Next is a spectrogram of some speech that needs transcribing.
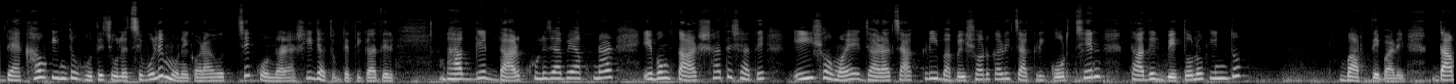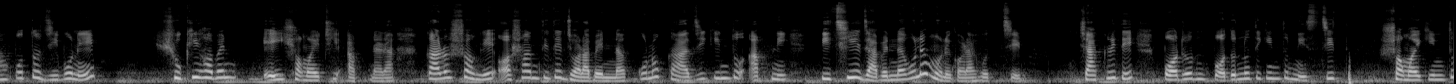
দেখাও কিন্তু হতে চলেছে বলে মনে করা হচ্ছে কন্যা রাশি জাতক জাতিকাদের। ভাগ্যের দ্বার খুলে যাবে আপনার এবং তার সাথে সাথে এই সময়ে যারা চাকরি বা বেসরকারি চাকরি করছেন, তাদের বেতনও কিন্তু বাড়তে পারে। দাম্পত্য জীবনে সুখী হবেন এই সময়টি আপনারা। কারোর সঙ্গে অশান্তিতে জড়াবেন না। কোনো কাজই কিন্তু আপনি পিছিয়ে যাবেন না বলে মনে করা হচ্ছে। চাকরিতে পদন, পদোন্নতি কিন্তু নিশ্চিত সময় কিন্তু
